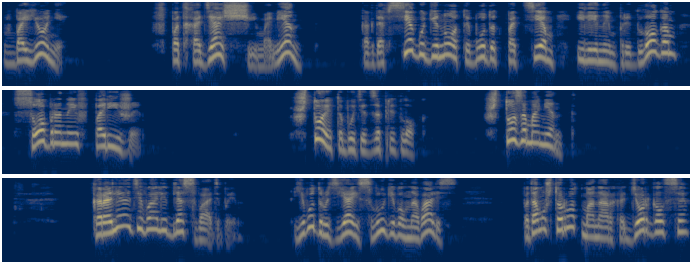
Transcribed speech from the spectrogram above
в Байоне. В подходящий момент, когда все гугеноты будут под тем или иным предлогом собранные в Париже. Что это будет за предлог? Что за момент? Короля одевали для свадьбы. Его друзья и слуги волновались, потому что рот монарха дергался,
